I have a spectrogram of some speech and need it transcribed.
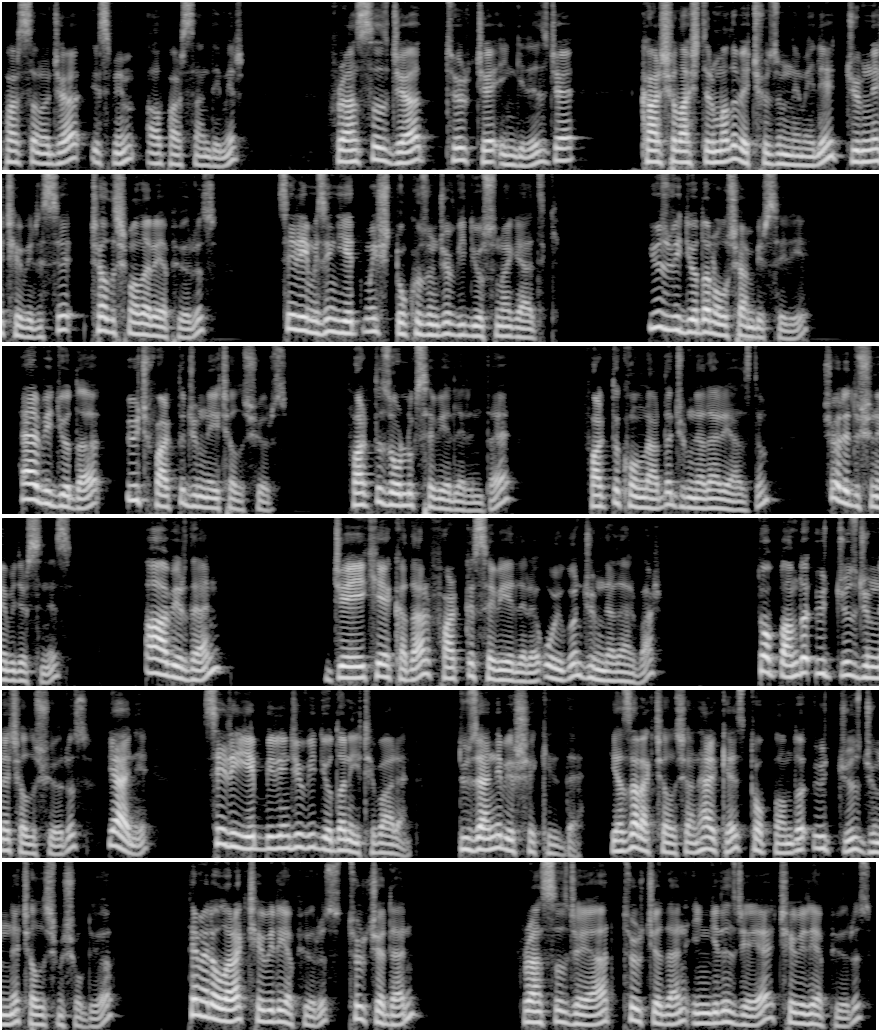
Alparslan Hoca, ismim Alparslan Demir. Fransızca, Türkçe, İngilizce karşılaştırmalı ve çözümlemeli cümle çevirisi çalışmaları yapıyoruz. Serimizin 79. videosuna geldik. 100 videodan oluşan bir seri. Her videoda 3 farklı cümleyi çalışıyoruz. Farklı zorluk seviyelerinde, farklı konularda cümleler yazdım. Şöyle düşünebilirsiniz. A1'den C2'ye kadar farklı seviyelere uygun cümleler var. Toplamda 300 cümle çalışıyoruz. Yani seriyi birinci videodan itibaren düzenli bir şekilde yazarak çalışan herkes toplamda 300 cümle çalışmış oluyor. Temel olarak çeviri yapıyoruz. Türkçeden Fransızcaya, Türkçeden İngilizceye çeviri yapıyoruz.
